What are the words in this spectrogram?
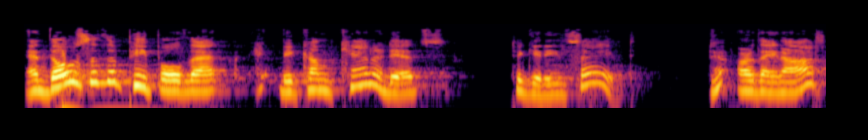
And those are the people that become candidates to getting saved. Are they not?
